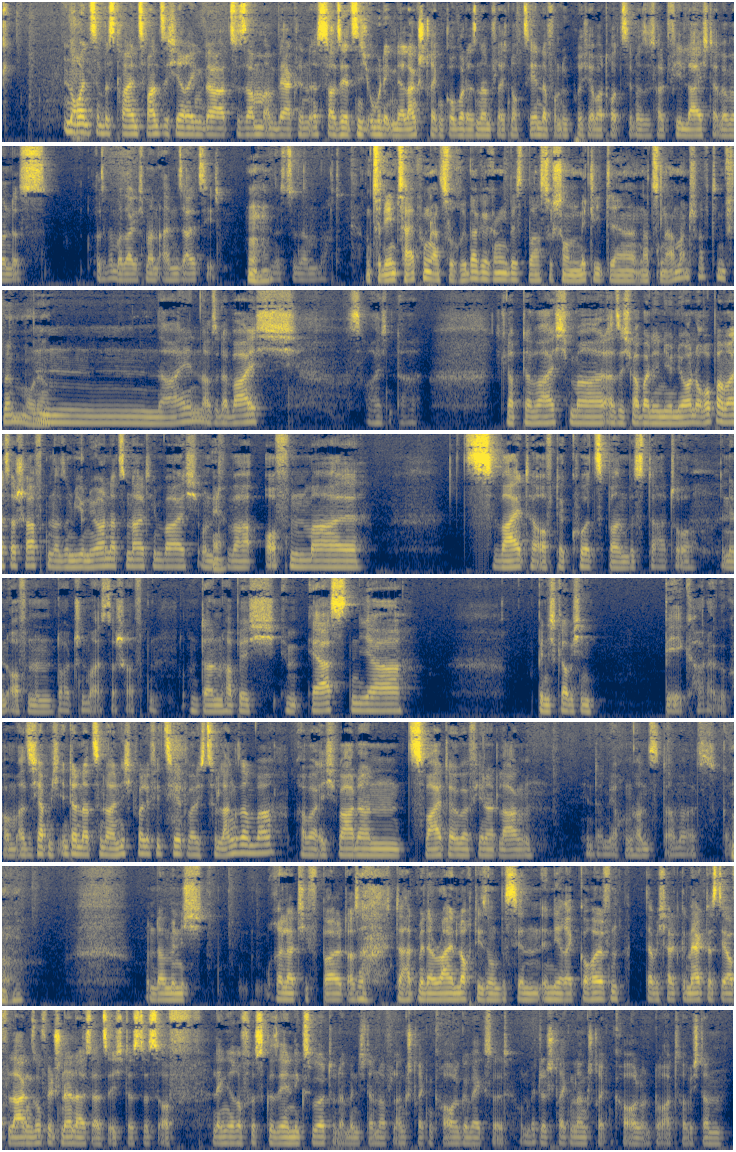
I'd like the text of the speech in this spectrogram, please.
19 bis 23-Jährigen da zusammen am Werkeln ist. Also jetzt nicht unbedingt in der Langstreckengruppe, da sind dann vielleicht noch 10 davon übrig, aber trotzdem ist es halt viel leichter, wenn man das, also wenn man, sage ich mal, an einem Seil zieht und das zusammen macht. Und zu dem Zeitpunkt, als du rübergegangen bist, warst du schon Mitglied der Nationalmannschaft im Schwimmen, oder? Nein, also da war ich, was war ich denn da? Ich glaube, da war ich mal, also ich war bei den Junioren-Europameisterschaften, also im Junioren-Nationalteam war ich und Ja. war offen mal Zweiter auf der Kurzbahn bis dato in den offenen deutschen Meisterschaften. Und dann habe ich im ersten Jahr, bin ich glaube ich in B-Kader gekommen. Also ich habe mich international nicht qualifiziert, weil ich zu langsam war, aber ich war dann Zweiter über 400 Lagen hinterm Jochen Hans damals, genau. Und dann bin ich relativ bald, also da hat mir der Ryan Lochte so ein bisschen indirekt geholfen. Da habe ich halt gemerkt, dass der auf Lagen so viel schneller ist als ich, dass das auf längere Frist gesehen nichts wird. Und dann bin ich dann auf Langstreckenkraul gewechselt und Mittelstrecken Langstreckenkraul und dort habe ich dann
